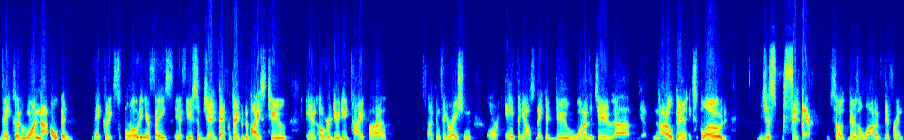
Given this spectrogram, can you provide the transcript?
They could one not open, they could explode in your face if you subject that protective device to an over duty type uh, uh, configuration or anything else. They could do one of the two: uh, not open, explode, just sit there. So there's a lot of different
